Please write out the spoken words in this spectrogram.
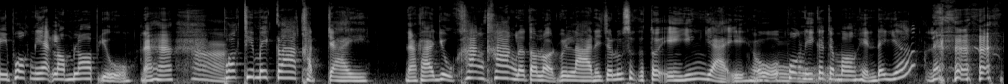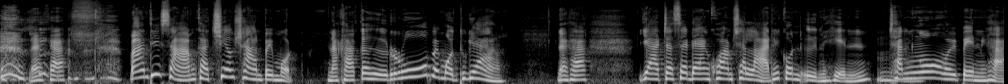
มีพวกเนี้ยล้อมรอบอยู่นะคะค่ะพวกที่ไม่กล้าขัดใจนะคะ อยู่ข้างๆเราตลอดเวลาเนี่ยจะรู้สึกกับตัวเองยิ่งใหญ่โอ้โหโอ้โหพวกนี้ก็จะมองเห็นได้เยอะนะคะมาอันที่สามค่ะเชี่ยวชาญไปหมดนะคะ ก็คือรู้ไปหมดทุกอย่าง นะคะ อยากจะแสดงความฉลาดให้คนอื่นเห็น ฉันโง่ไม่เป็นค่ะ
